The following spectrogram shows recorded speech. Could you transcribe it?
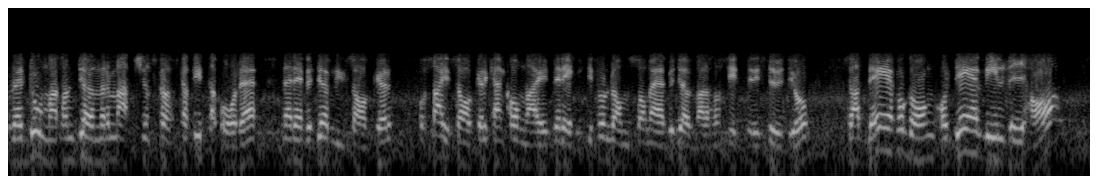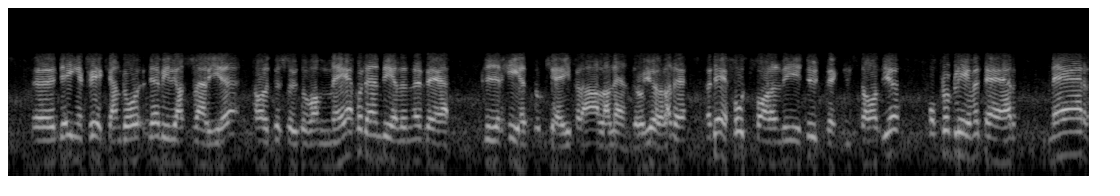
Och det är domaren som dömer matchen ska, ska titta på det när det är bedömningssaker. Och saker kan komma direkt ifrån de som är bedömare som sitter i studio. Så att det är på gång och det vill vi ha. Eh, det är ingen tvekan. Då, det vill jag att Sverige tar ett beslut att vara med på den delen när det blir helt okej okay för alla länder att göra det. Men det är fortfarande i ett utvecklingsstadie. Och problemet är, när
